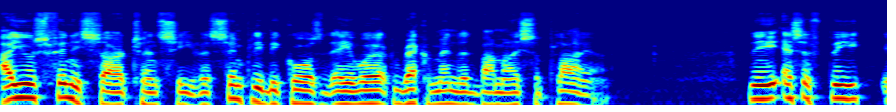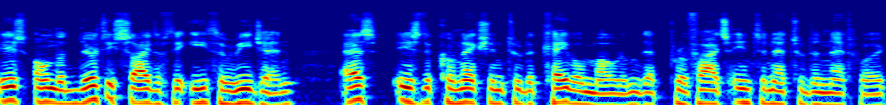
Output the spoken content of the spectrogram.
I use Finisar transceivers simply because they were recommended by my supplier. The SFP is on the dirty side of the Ether Regen as is the connection to the cable modem that provides internet to the network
